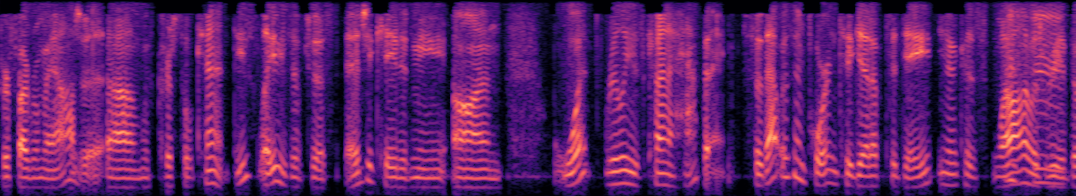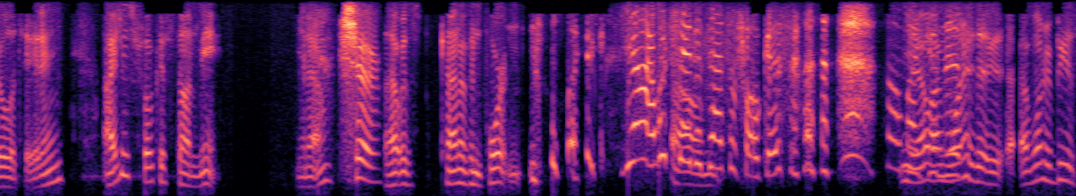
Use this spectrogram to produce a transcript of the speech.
for fibromyalgia um, with crystal kent. These ladies have just educated me on what really is kind of happening. So that was important to get up to date, you know, because while mm-hmm. I was rehabilitating, I just focused on me. You know, sure. That was kind of important. like, yeah, I would say um, that that's a focus. oh my you know, goodness. I wanted to I wanted to be as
